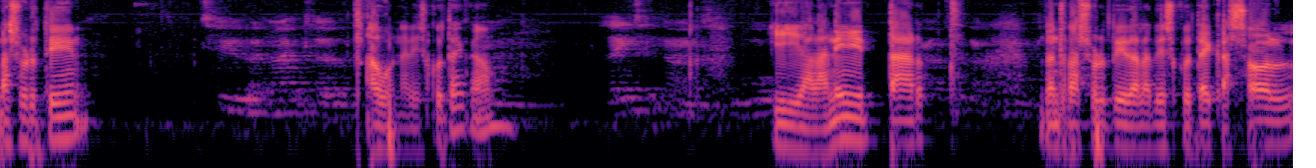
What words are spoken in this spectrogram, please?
Va sortir a una discoteca. I a la nit, tard, doncs va sortir de la discoteca sol.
